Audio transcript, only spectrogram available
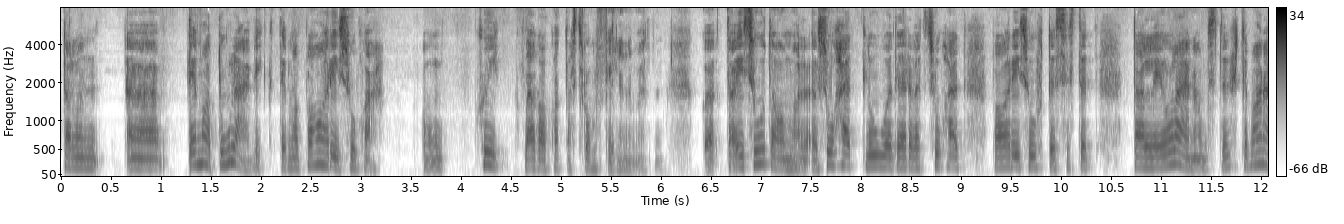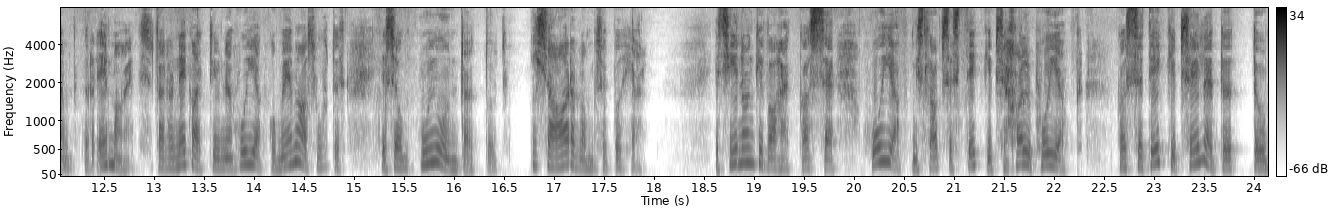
tal on äh, tema tulevik, tema paarisuhe on kõik väga katastroofiline, ma ütlen. ta ei suuda oma suhet luua, tervet suhet paari suhtes, sest et tal ei ole enam seda ühte vanemat, ema, eks ju, tal on negatiivne hoiak oma ema suhtes ja see on kujundatud isa arvamuse põhjal ja siin ongi vahet, kas see hoiak, mis lapsest tekib, see halb hoiak, kas see tekib selle tõttu,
